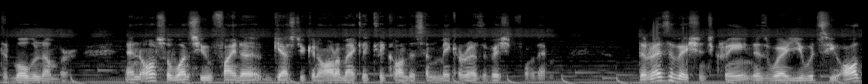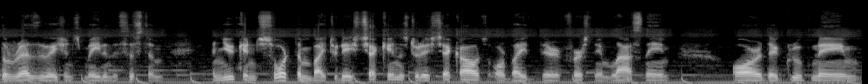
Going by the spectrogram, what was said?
their mobile number. And also, once you find a guest, you can automatically click on this and make a reservation for them. The reservation screen is where you would see all the reservations made in the system and you can sort them by today's check-ins, today's checkouts, or by their first name, last name, or their group name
